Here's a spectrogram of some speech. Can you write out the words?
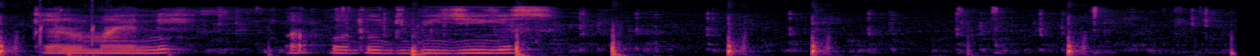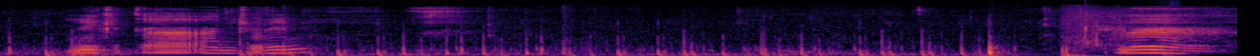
Oke lumayan nih 47 biji guys. Ini kita hancurin. Nah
